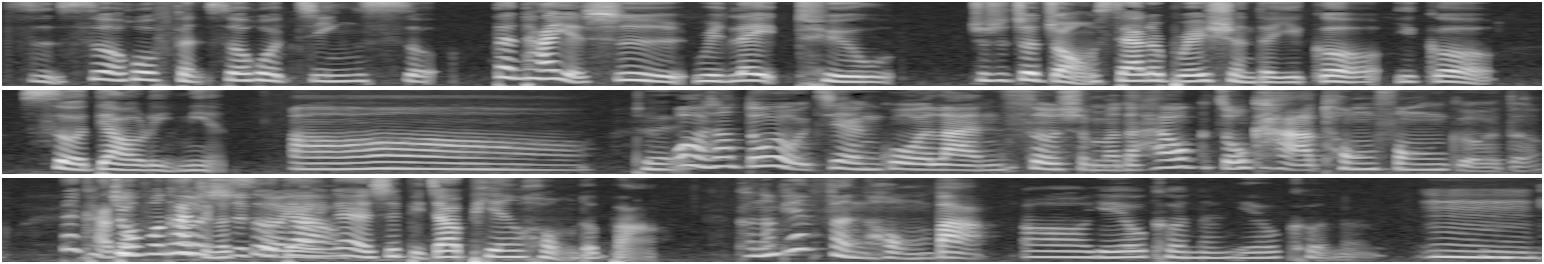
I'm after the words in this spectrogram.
紫色或粉色或金色，但它也是 relate to 就是这种 celebration 的一个一个。色调里面哦，对，我好像都有见过蓝色什么的，还有走卡通风格的。但卡通风它整个色调应该也是比较偏红的吧？可能偏粉红吧？哦，也有可能，也有可能。嗯，嗯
